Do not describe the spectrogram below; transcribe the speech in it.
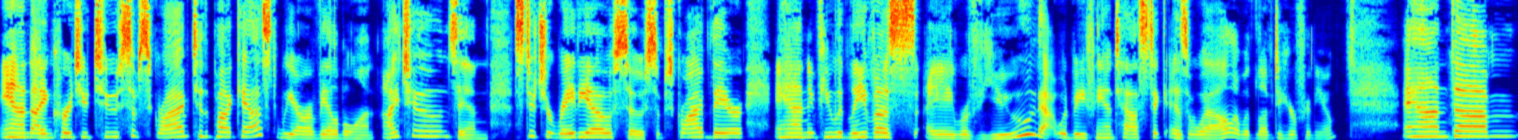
And I encourage you to subscribe to the podcast. We are available on iTunes and Stitcher Radio, so subscribe there. And if you would leave us a review, that would be fantastic as well. I would love to hear from you. And um,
